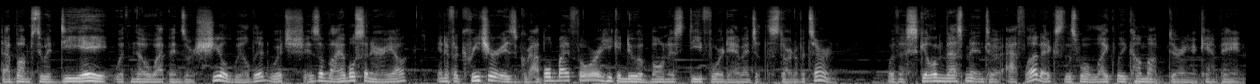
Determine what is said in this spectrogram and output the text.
That bumps to a d8 with no weapons or shield wielded, which is a viable scenario. And if a creature is grappled by Thor, he can do a bonus d4 damage at the start of a turn. With a skill investment into athletics, this will likely come up during a campaign.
